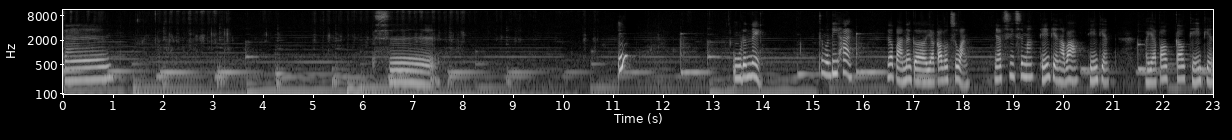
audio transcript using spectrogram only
三、四，五了呢，这么厉害，要把那个牙膏都吃完。你要吃一吃吗？舔一舔好不好？舔一舔，把牙膏膏舔一舔。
